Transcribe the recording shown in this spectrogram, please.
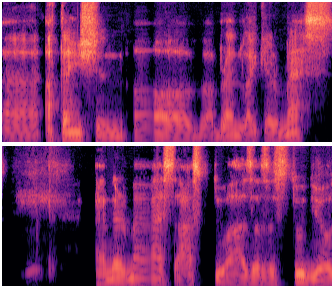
uh, attention of a brand like Hermes. And Hermes asked to us as a studio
